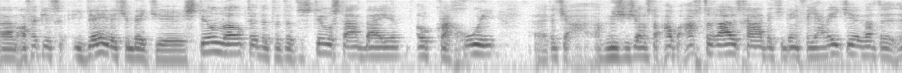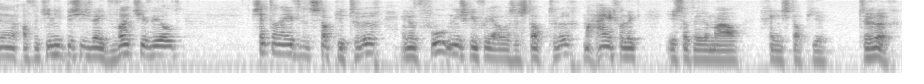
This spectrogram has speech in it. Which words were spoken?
Um, of heb je het idee dat je een beetje stil loopt, hè, dat, dat het stil staat bij je, ook qua groei. Uh, dat je misschien zelfs er achteruit gaat, dat je denkt van ja weet je, wat, of dat je niet precies weet wat je wilt. Zet dan even het stapje terug. En dat voelt misschien voor jou als een stap terug, maar eigenlijk is dat helemaal geen stapje terug.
